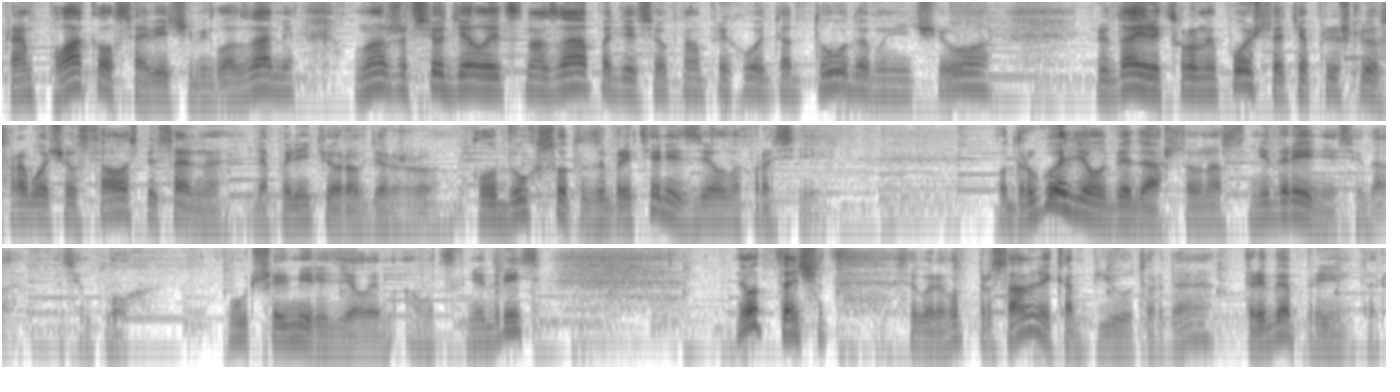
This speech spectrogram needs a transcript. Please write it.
прям плакал с овечьими глазами. У нас же все делается на Западе, все к нам приходит оттуда, мы ничего. Говорю, да, электронную почту я тебе пришлю с рабочего стола специально для паникеров держу. Около 200 изобретений, сделанных в России. Вот другое дело беда, что у нас внедрение всегда этим плохо. Лучшее в мире делаем, а вот внедрить и вот, значит, все говорят, вот персональный компьютер, да, 3D-принтеры.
